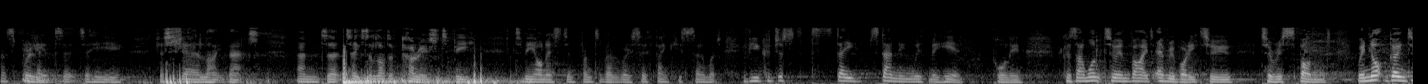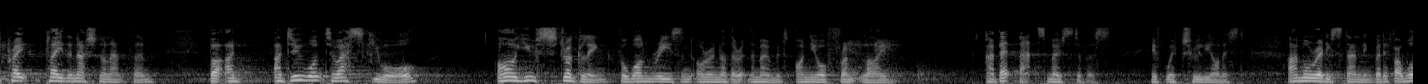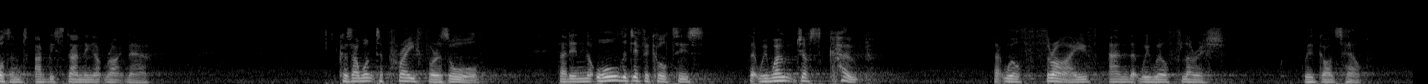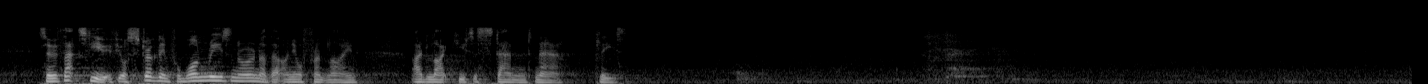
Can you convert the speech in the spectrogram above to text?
That's brilliant to, to, hear you just share like that. And uh, it takes a lot of courage to be, to be honest in front of everybody. So thank you so much. If you could just stay standing with me here, Pauline, because I want to invite everybody to, to respond. We're not going to pray, play the national anthem, but I, I do want to ask you all are you struggling for one reason or another at the moment on your front line? I bet that's most of us, if we're truly honest. I'm already standing, but if I wasn't, I'd be standing up right now. Because I want to pray for us all that in all the difficulties, that we won't just cope, that we'll thrive and that we will flourish with God's help. So if that's you, if you're struggling for one reason or another on your front line, I'd like you to stand now, please.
